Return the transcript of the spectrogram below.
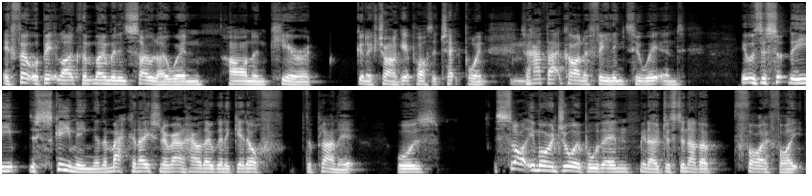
It felt a bit like the moment in Solo when Han and Qi'ra are going to try and get past the checkpoint. So it mm. had that kind of feeling to it, and it was the, the the scheming and the machination around how they were going to get off the planet was slightly more enjoyable than you know just another firefight,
